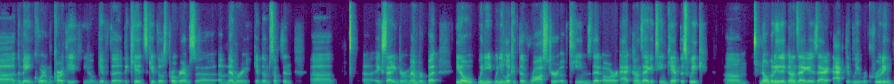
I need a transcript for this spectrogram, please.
uh, the main court of McCarthey. You know, give the the kids, give those programs uh, a memory, give them something uh, uh, exciting to remember. But you know, when you when you look at the roster of teams that are at Gonzaga team camp this week, um, nobody that Gonzaga is a- actively recruiting.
